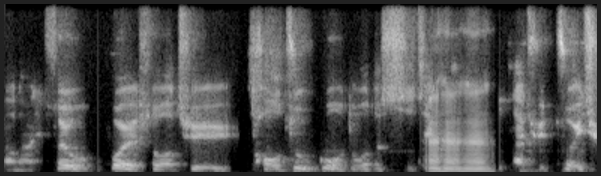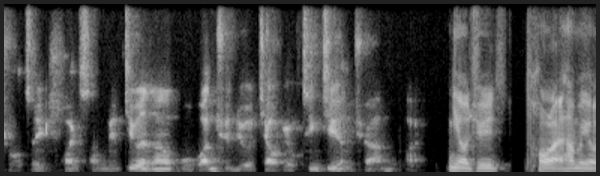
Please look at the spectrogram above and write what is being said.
到哪里，所以我不会说去投注过多的时间嗯哼哼，再去追求这一块上面。基本上我完全就交给我经纪人去安排。你有去后来他们有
